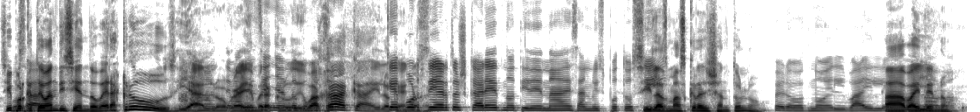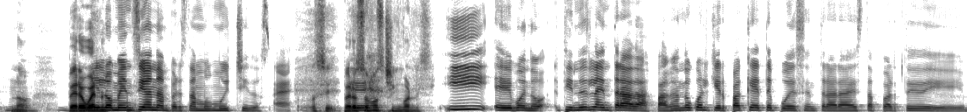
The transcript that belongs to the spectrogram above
Sí, O porque sea, te van diciendo Veracruz y ajá, lo que hay en Veracruz y. Oaxaca y lo que, Que en por cierto, Xcaret no tiene nada de San Luis Potosí. Sí, las máscaras de Chantolo. Pero no el baile. Ah, baile nada, no, no. Pero bueno. Ni lo mencionan, pero estamos muy chidos. Ah. Sí, pero Eh, somos chingones. Y eh, bueno, tienes la entrada. Pagando cualquier paquete puedes entrar a esta parte de,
